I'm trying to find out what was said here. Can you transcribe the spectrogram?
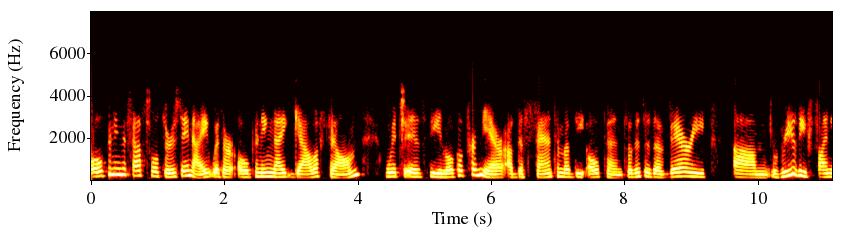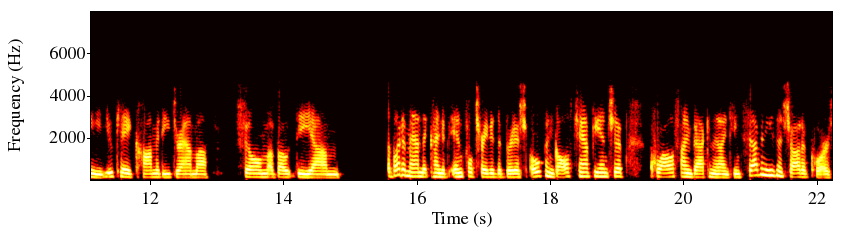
opening the festival Thursday night with our opening night gala film, which is the local premiere of The Phantom of the Open. So this is a very um, really funny UK comedy drama film about the um, about a man that kind of infiltrated the British Open Golf Championship, qualifying back in the 1970s, and shot, of course,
